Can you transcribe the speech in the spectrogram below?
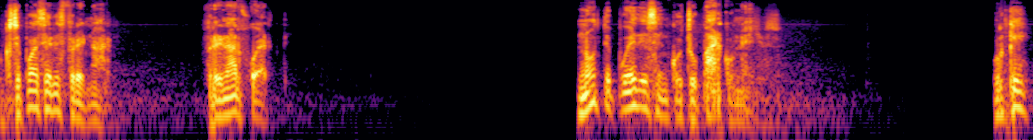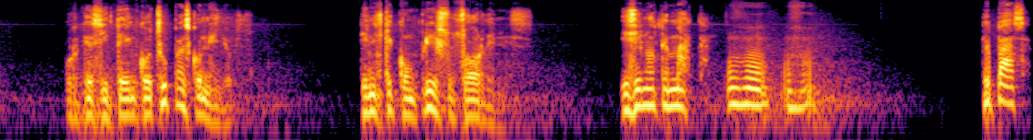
Lo que se puede hacer es frenar, frenar fuerte. No te puedes encochupar con ellos. ¿Por qué? Porque si te encochupas con ellos, tienes que cumplir sus órdenes. Y si no te matan. ¿Qué pasa?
